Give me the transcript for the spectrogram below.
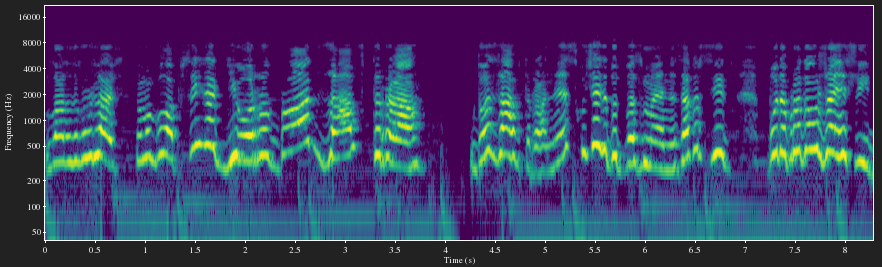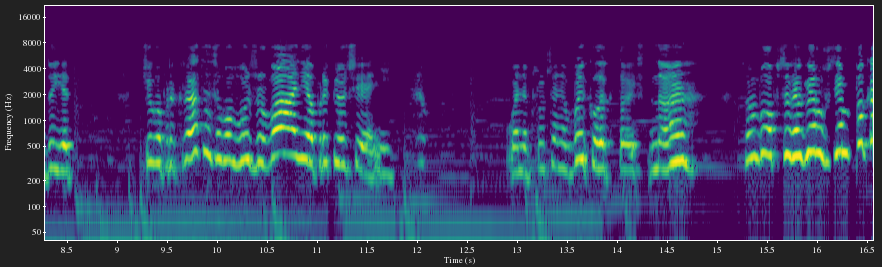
ладно, закругляюсь. Саме була психа Діоро до завтра. До завтра. Не скучайте тут без мене. Завтра слід буде продовження слідує. Чого прекрасного виживання приключений. Ой, не приключення, виклик, то есть, да. Там Боб с Игорем всем пока,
